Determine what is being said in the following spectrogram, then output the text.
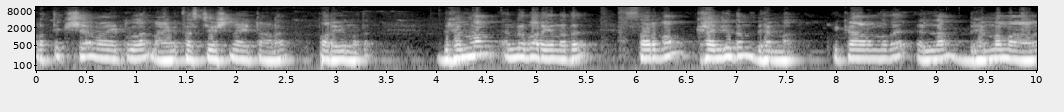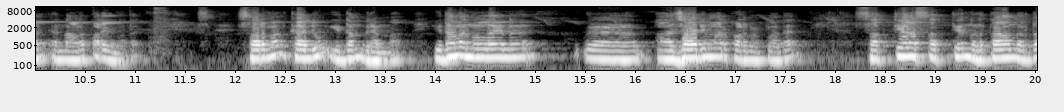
പ്രത്യക്ഷമായിട്ടുള്ള മാനിഫെസ്റ്റേഷൻ ആയിട്ടാണ് പറയുന്നത്. ബ്രഹ്മം എന്ന് പറയുന്നത് സർവം ഖലിതം ബ്രഹ്മ. ഈ കാണുന്നത് എല്ലാം ബ്രഹ്മമാണ് എന്നാണ് പറയുന്നത്. സർവം കലു ഇതം ബ്രഹ്മ. ഇതം എന്നുള്ളതിന് ആചാര്യന്മാർ പറഞ്ഞിട്ടുള്ളത് സത്യാസത്യ നൃതാനൃത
